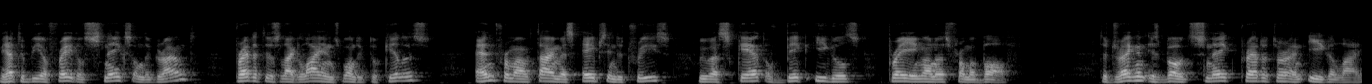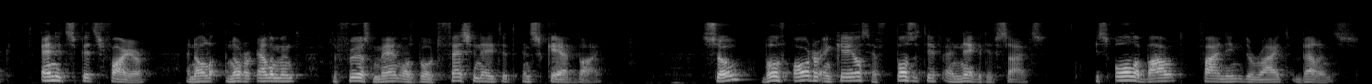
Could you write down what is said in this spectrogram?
We had to be afraid of snakes on the ground, predators like lions wanting to kill us, and from our time as apes in the trees, we were scared of big eagles preying on us from above. The dragon is both snake, predator and eagle-like, and it spits fire, another element the first man was both fascinated and scared by. So both order and chaos have positive and negative sides. It's all about finding the right balance.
